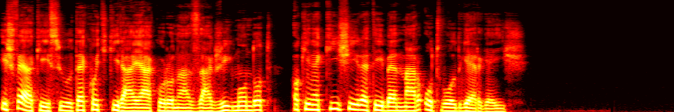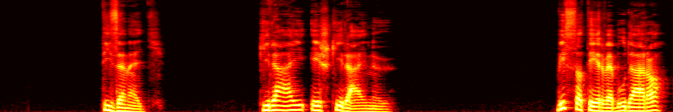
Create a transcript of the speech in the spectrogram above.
és felkészültek, hogy királyá koronázzák Zsigmondot, akinek kíséretében már ott volt Gerge is. 11. Király és királynő Visszatérve Budára,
